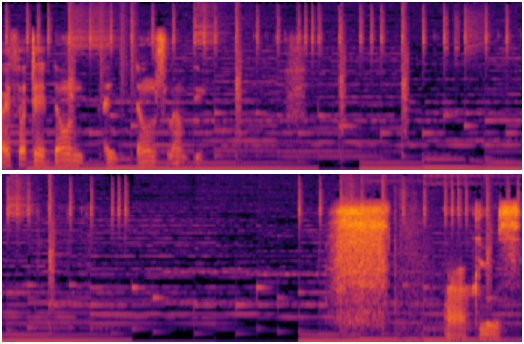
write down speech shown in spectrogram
I thought I down I down slammed him. Ah, close.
